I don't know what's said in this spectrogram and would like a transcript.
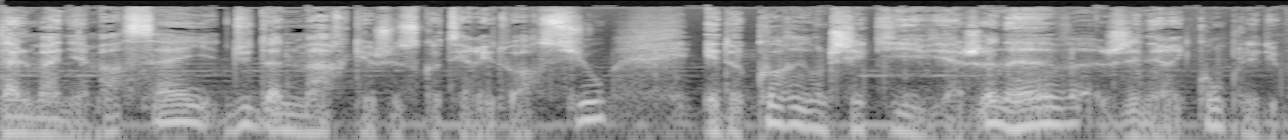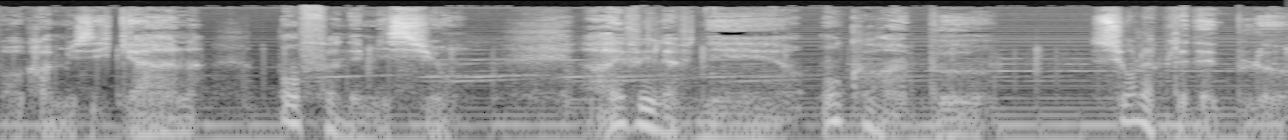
d'Allemagne à Marseille, du Danemark jusqu'au territoire Sioux et de Corée en Tchéquie via Genève, générique complet du programme musical, en fin d'émission. Rêvez l'avenir encore un peu sur la planète bleue.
